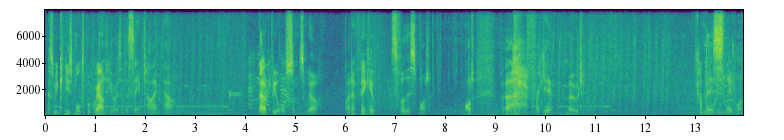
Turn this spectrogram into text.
Because we can use multiple ground heroes at the same time now. That would be awesome as well. But I don't think it's for this mod. Mod? Uh, freaking mode. Come here, slave one.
